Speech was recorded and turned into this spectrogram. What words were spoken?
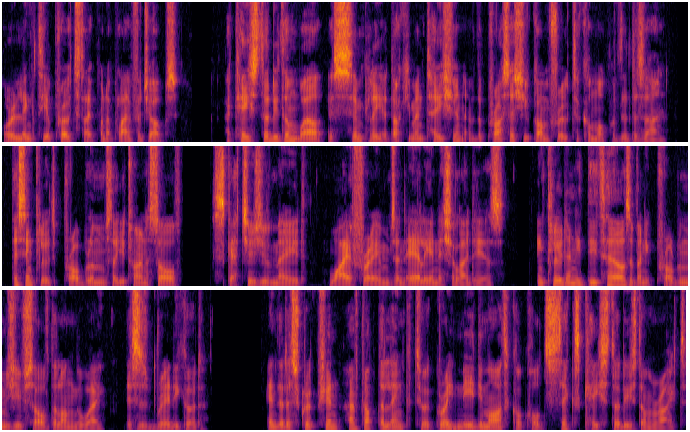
or a link to your prototype when applying for jobs. A case study done well is simply a documentation of the process you've gone through to come up with the design. This includes problems that you're trying to solve, sketches you've made, wireframes, and early initial ideas. Include any details of any problems you've solved along the way. This is really good. In the description, I've dropped a link to a great Medium article called 6 Case Studies Done Right.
